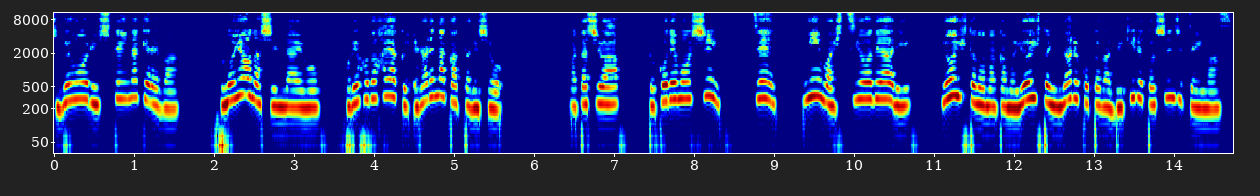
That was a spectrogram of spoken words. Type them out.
自分を律していなければ、このような信頼をこれほど早く得られなかったでしょう。私は、どこでも真、善、任は必要であり、良い人の中の良い人になることができると信じています。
